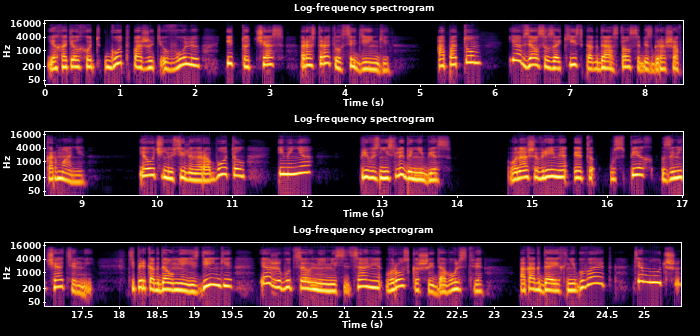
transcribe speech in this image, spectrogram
Я хотел хоть год пожить в волю и тот час растратил все деньги. А потом я взялся за кисть, когда остался без гроша в кармане. Я очень усиленно работал, и меня превознесли до небес. В наше время это успех замечательный. Теперь, когда у меня есть деньги, я живу целыми месяцами в роскоши и довольстве, а когда их не бывает, тем лучше.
